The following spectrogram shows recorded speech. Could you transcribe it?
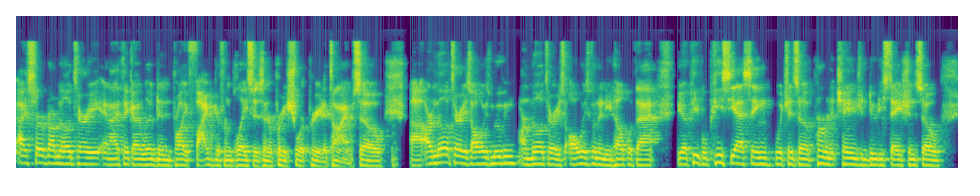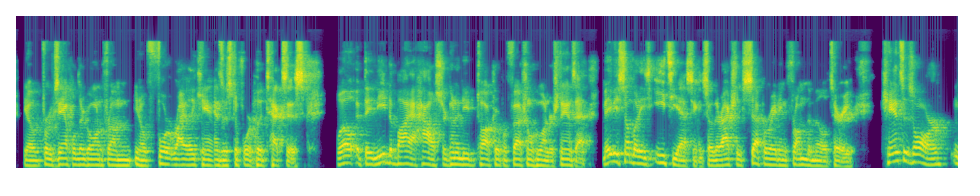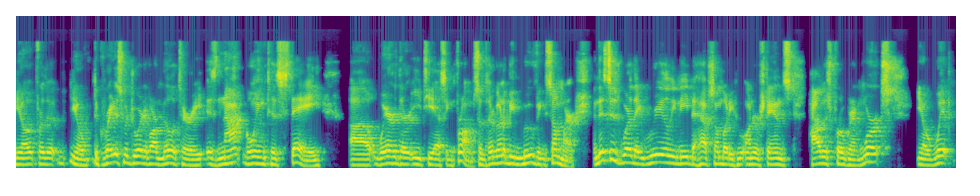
I served our military, and I think I lived in probably five different places in a pretty short period of time. So, uh, our military is always moving. Our military is always going to need help with that. You have people PCSing, which is a permanent change in duty station. So, you know, for example, they're going from you know Fort Riley, Kansas, to Fort Hood, Texas. Well, if they need to buy a house, they're going to need to talk to a professional who understands that. Maybe somebody's ETSing, so they're actually separating from the military. Chances are, you know, for the you know the greatest majority of our military is not going to stay uh, where they're ETSing from. So they're going to be moving somewhere. And this is where they really need to have somebody who understands how this program works, you know, with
